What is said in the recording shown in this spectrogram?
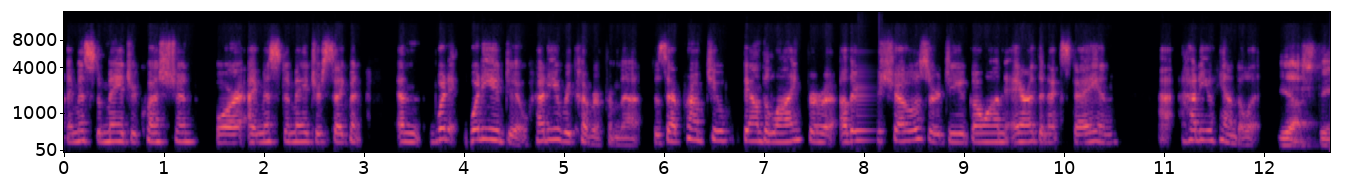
I missed a major question," or "I missed a major segment"? And what what do you do? How do you recover from that? Does that prompt you down the line for other shows, or do you go on air the next day and how do you handle it? Yes, the,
